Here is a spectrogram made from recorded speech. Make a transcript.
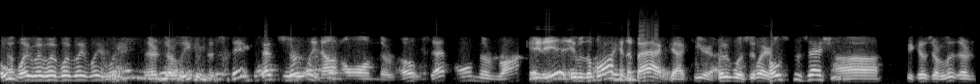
Oh, wait, wait, wait, wait, wait, wait, wait. They're, they're leaving the stick. That's certainly not on the, oh, is that on the Rocket? It is. It was a block in the back, back here. But it was a Where? post-possession? Uh, because they're, they're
